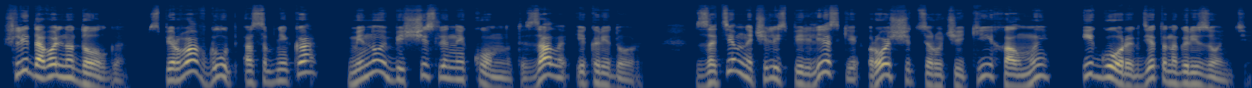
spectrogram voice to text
Шли довольно долго. Сперва вглубь особняка, минуя бесчисленные комнаты, залы и коридоры. Затем начались перелески, рощицы, ручейки, холмы и горы где-то на горизонте.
